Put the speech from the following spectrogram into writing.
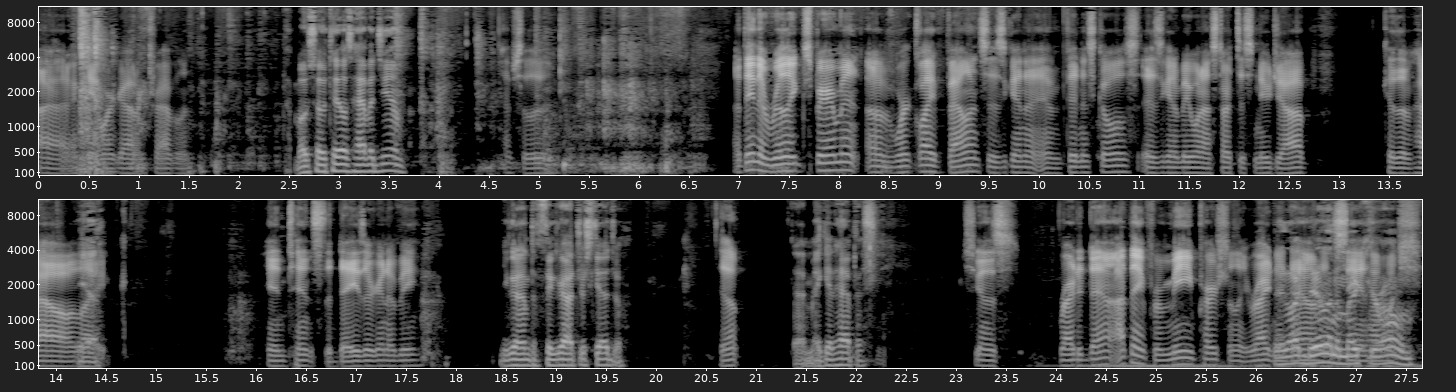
I, I can't work out. I'm traveling. Most hotels have a gym. Absolutely. I think the real experiment of work life balance is gonna and fitness goals is gonna be when I start this new job, because of how Yeah. like intense the days are gonna be. You're gonna have to figure out your schedule Yep. and make it happen. Just gonna write it down. I think for me personally, writing They it like down Dylan and to make seeing your how own. much.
